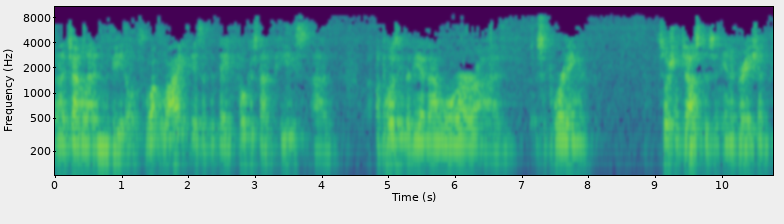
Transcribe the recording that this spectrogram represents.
uh, John Lennon and the Beatles, why is it that they focused on peace, on opposing the Vietnam War, on supporting social justice and integration?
